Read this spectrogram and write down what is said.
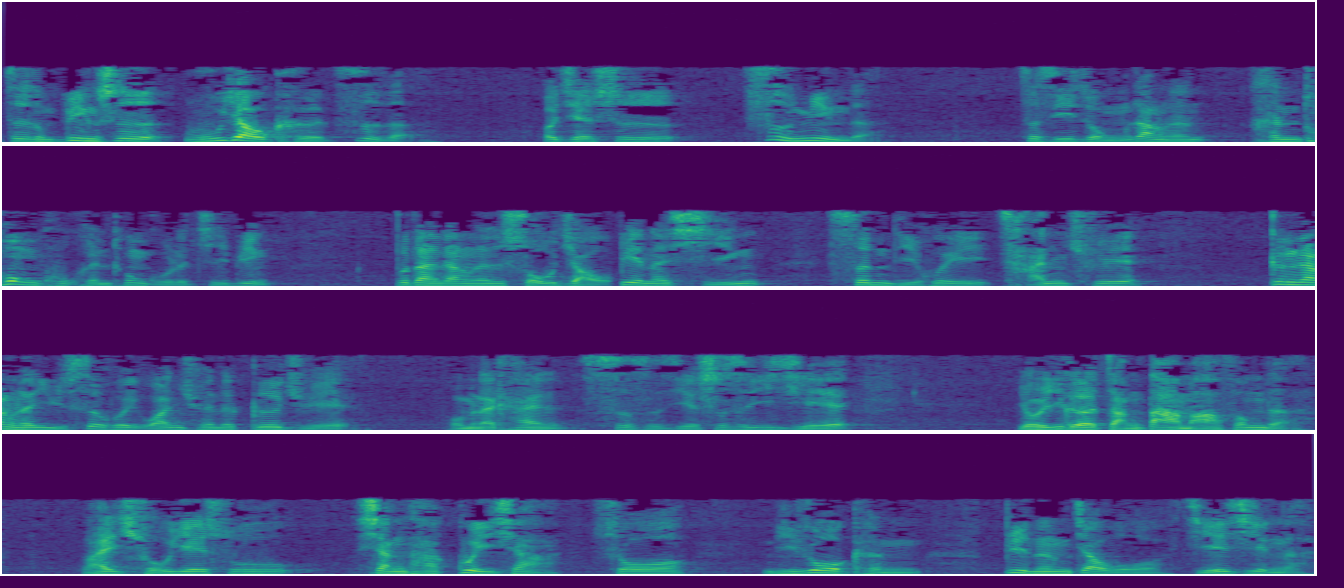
这种病是无药可治的，而且是致命的。这是一种让人很痛苦、很痛苦的疾病，不但让人手脚变了形，身体会残缺，更让人与社会完全的隔绝。我们来看四十节、四十一节，有一个长大麻风的来求耶稣，向他跪下说：“你若肯。” 必能叫我洁净了。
